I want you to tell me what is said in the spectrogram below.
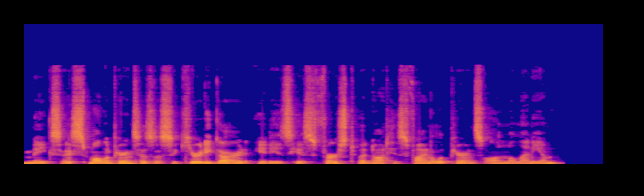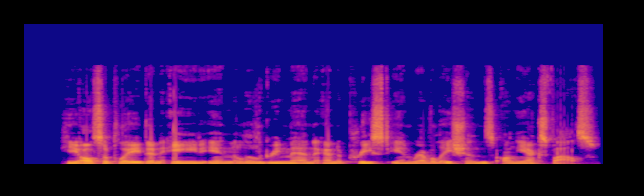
makes a small appearance as a security guard. It is his first but not his final appearance on Millennium. He also played an aide in Little Green Men and a priest in Revelations on The X Files.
